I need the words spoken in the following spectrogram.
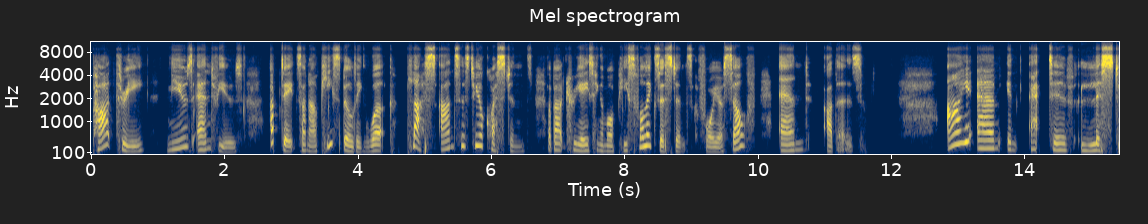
Part 3 News and Views updates on our peace building work, plus answers to your questions about creating a more peaceful existence for yourself and others. I am in active list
